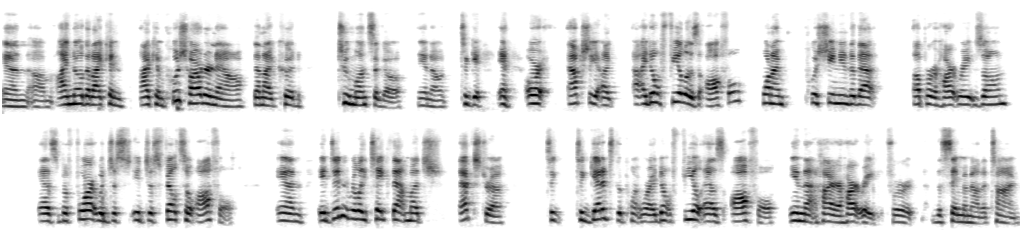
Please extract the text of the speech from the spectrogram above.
and um, I know that I can I can push harder now than I could two months ago. You know, to get and or actually I I don't feel as awful when I'm pushing into that upper heart rate zone as before it would just it just felt so awful and it didn't really take that much extra to to get it to the point where I don't feel as awful in that higher heart rate for the same amount of time.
